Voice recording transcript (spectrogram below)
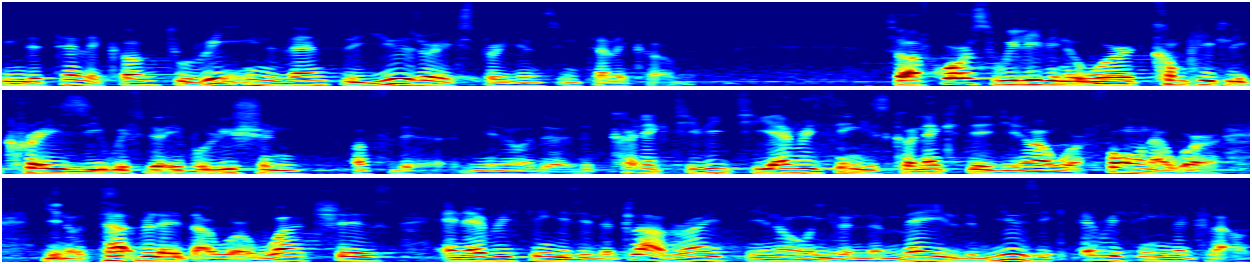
in the telecom, to reinvent the user experience in telecom. So of course, we live in a world completely crazy with the evolution of the, you know, the connectivity. Everything is connected, you know, our phone, our, you know, tablet, our watches, and everything is in the cloud, right? You know, even the mail, the music, everything in the cloud.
